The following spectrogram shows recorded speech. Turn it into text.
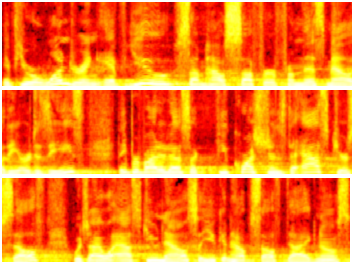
if you were wondering if you somehow suffer from this malady or disease, they provided us a few questions to ask yourself, which I will ask you now so you can help self diagnose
